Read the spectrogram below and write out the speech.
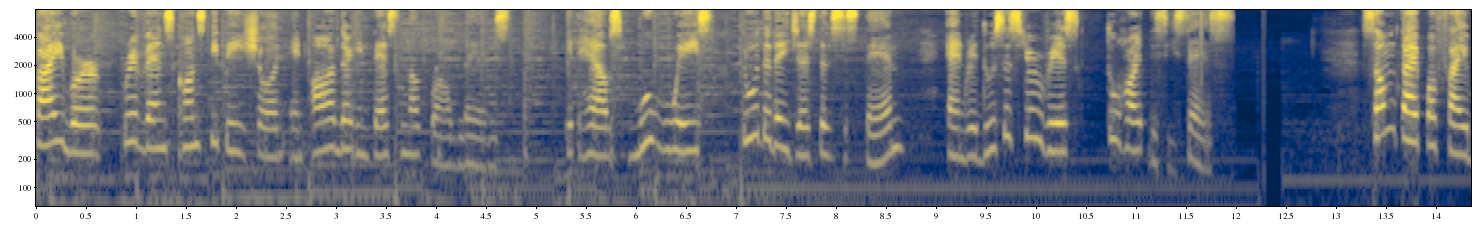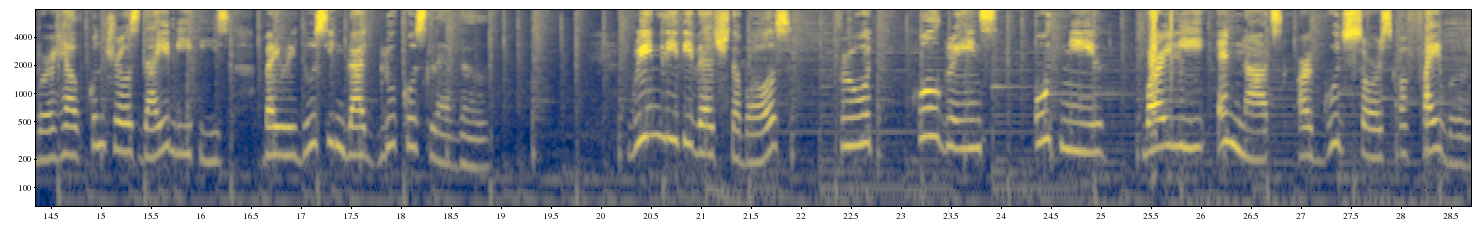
Fiber prevents constipation and other intestinal problems. It helps move waste through the digestive system and reduces your risk to heart diseases. Some type of fiber help controls diabetes by reducing blood glucose level. Green leafy vegetables, fruit, whole grains, oatmeal, barley, and nuts are good source of fiber.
